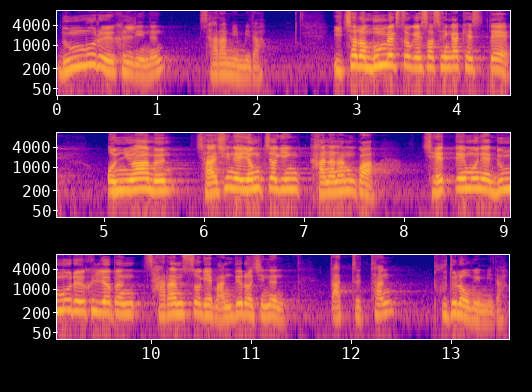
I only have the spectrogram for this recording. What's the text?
눈물을 흘리는 사람입니다. 이처럼 문맥 속에서 생각했을 때 온유함은 자신의 영적인 가난함과 죄 때문에 눈물을 흘려본 사람 속에 만들어지는 따뜻한 부드러움입니다.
